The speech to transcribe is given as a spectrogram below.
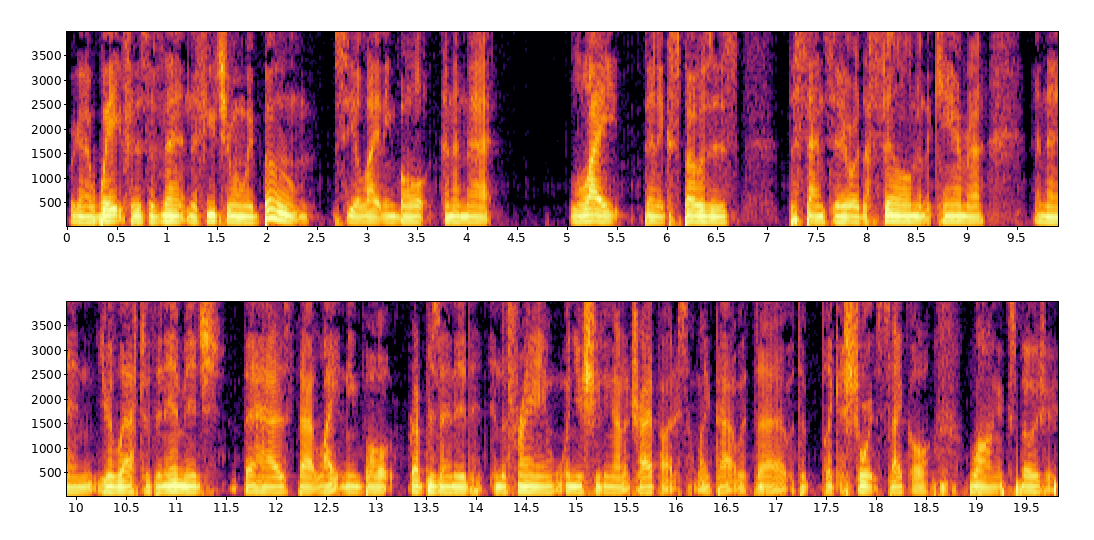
We're going to wait for this event in the future when we boom see a lightning bolt, and then that light then exposes the sensor or the film in the camera and then you're left with an image that has that lightning bolt represented in the frame when you're shooting on a tripod or something like that with uh, with a, like a short cycle, long exposure.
